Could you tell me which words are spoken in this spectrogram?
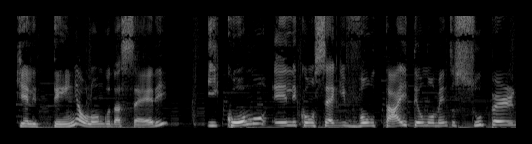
que ele tem ao longo da série e como ele consegue voltar e ter um momento super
